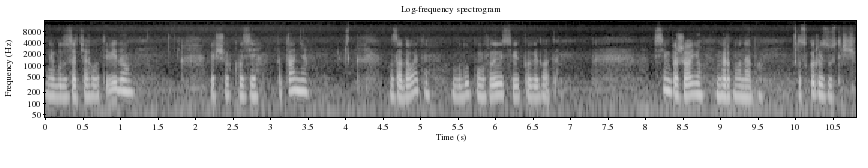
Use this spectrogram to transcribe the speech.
Не буду затягувати відео. Якщо в когось є питання, задавайте, буду по можливості відповідати. Всім бажаю мирного неба. До скорої зустрічі.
